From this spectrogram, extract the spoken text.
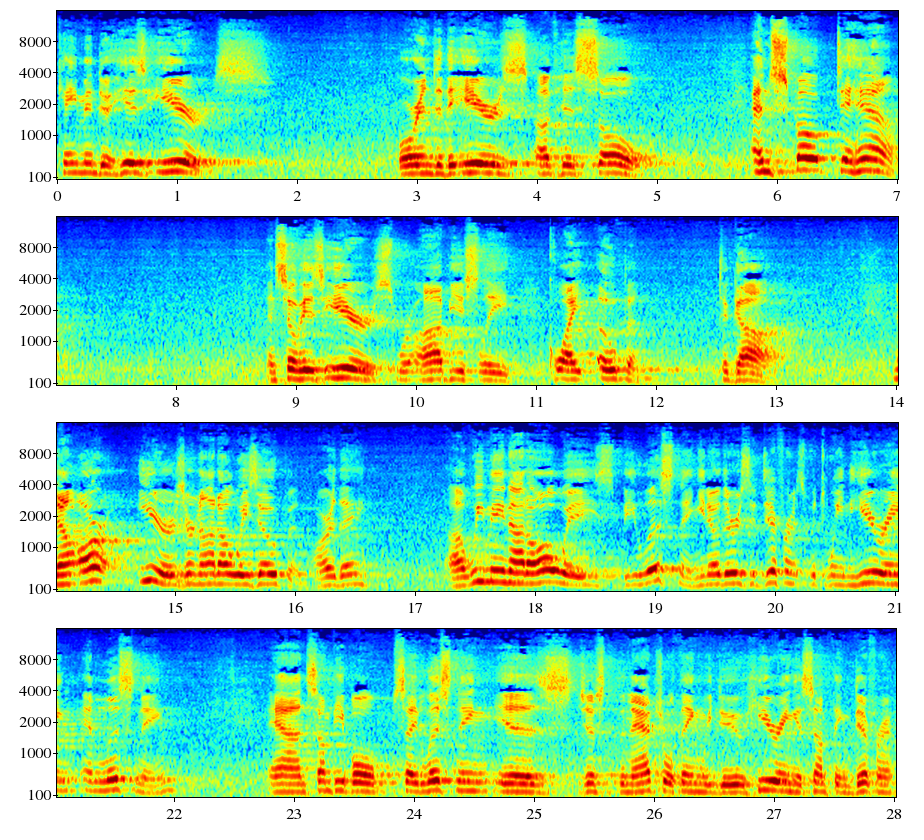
came into his ears or into the ears of his soul and spoke to him. And so his ears were obviously quite open to God. Now, our ears are not always open, are they? Uh, we may not always be listening. You know, there is a difference between hearing and listening. And some people say listening is just the natural thing we do, hearing is something different.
